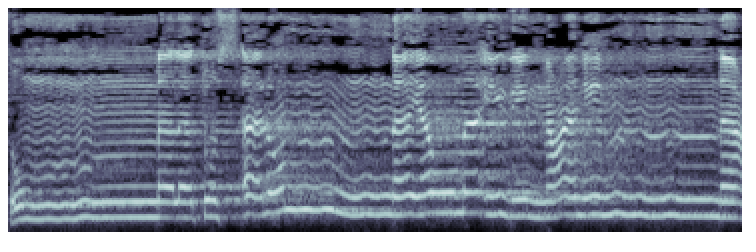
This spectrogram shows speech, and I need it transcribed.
ثم لتسألن يومئذ عن النعيم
